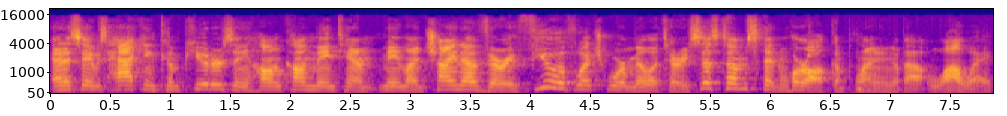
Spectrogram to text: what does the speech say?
NSA was hacking computers in Hong Kong, mainland China, very few of which were military systems, and we're all complaining about Huawei.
